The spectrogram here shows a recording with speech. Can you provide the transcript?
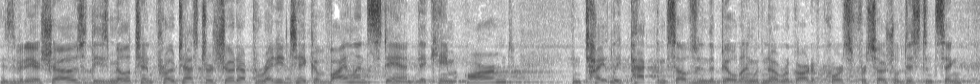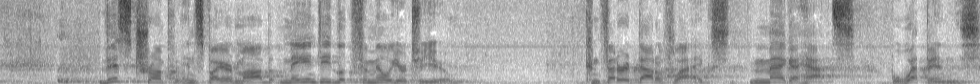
As the video shows, these militant protesters showed up ready to take a violent stand. They came armed and tightly packed themselves into the building with no regard, of course, for social distancing. This Trump inspired mob may indeed look familiar to you. Confederate battle flags, MAGA hats, weapons,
